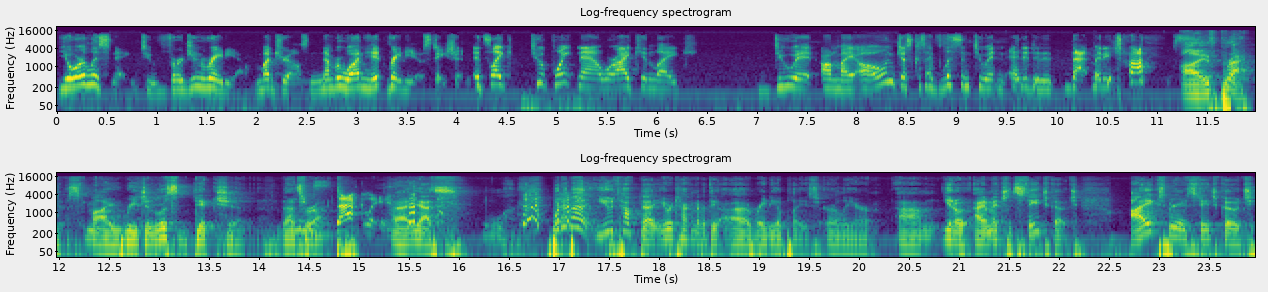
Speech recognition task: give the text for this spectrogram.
you're listening to Virgin Radio Montreal's number one hit radio station it's like to a point now where I can like do it on my own just because I've listened to it and edited it that many times I've practiced my regionless diction. That's right. exactly Uh, yes. about you? Talked. Uh, you were talking about the uh, radio plays earlier. Um, you know, I mentioned Stagecoach. I experienced Stagecoach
